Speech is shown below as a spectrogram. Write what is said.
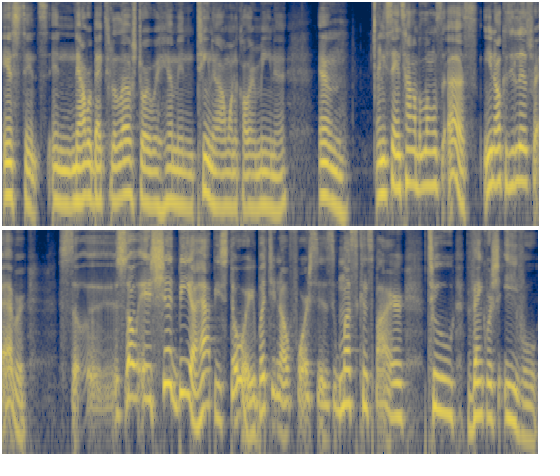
instance, and now we're back to the love story with him and Tina. I want to call her Mina. Um, and he's saying time belongs to us, you know, because he lives forever. So, so it should be a happy story, but you know, forces must conspire to vanquish evil,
